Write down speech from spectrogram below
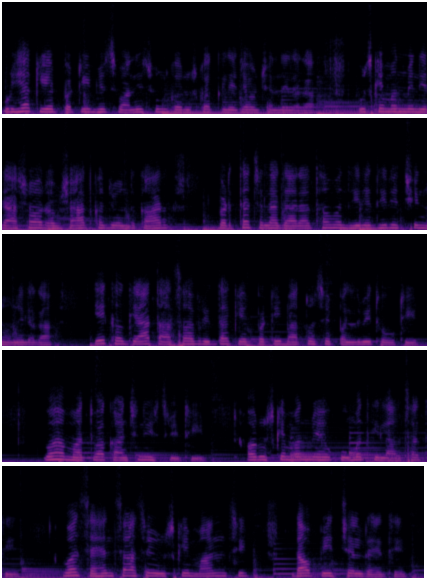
बुढ़िया की अटपटी भविष्यवाणी सुनकर उसका कलेजा उछलने लगा। उसके मन में निराशा और अवसाद का जो अंधकार बढ़ता चला जा रहा था, वह धीरे धीरे छिन्न होने लगा। एक अज्ञात आशा वृद्धा की अटपटी बातों से पल्लवित हो उठी। वह महत्वाकांक्षी स्त्री थी और उसके मन में हुकूमत की लालसा थी। वह सहनशाह से उसके मानसिक दाव पेच चल रहे थे।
